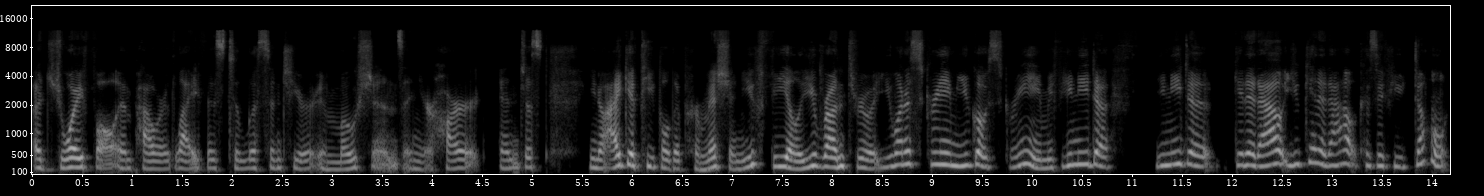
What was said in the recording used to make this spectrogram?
a joyful empowered life is to listen to your emotions and your heart and just you know i give people the permission you feel you run through it you want to scream you go scream if you need to you need to get it out you get it out because if you don't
